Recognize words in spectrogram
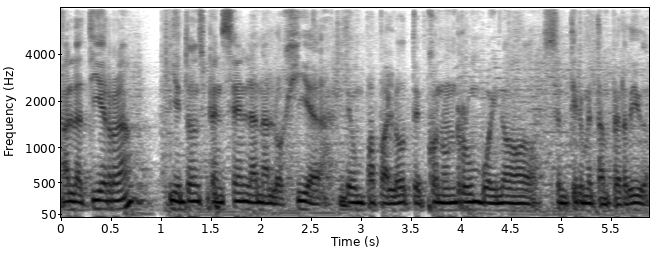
a la tierra y entonces pensé en la analogía de un papalote con un rumbo y no sentirme tan perdido.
